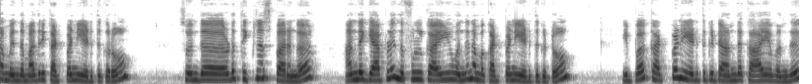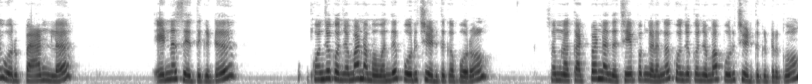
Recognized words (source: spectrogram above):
நம்ம இந்த மாதிரி கட் பண்ணி எடுத்துக்கிறோம். ஸோ இதோட திக்னஸ் பாருங்கள் அந்த கேப்பில் இந்த ஃபுல் காயும் வந்து நம்ம கட் பண்ணி எடுத்துக்கிட்டோம். இப்போ கட் பண்ணி எடுத்துக்கிட்ட அந்த காயை வந்து ஒரு பேனில் எண்ணெய் சேர்த்துக்கிட்டு கொஞ்சம் கொஞ்சமாக நம்ம வந்து பொறிச்சு எடுத்துக்க போகிறோம் ஸோ நான் கட் பண்ண அந்த சேப்பங்கிழங்க கொஞ்சம் கொஞ்சமாக பொறிச்சு எடுத்துக்கிட்டு இருக்கோம்.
